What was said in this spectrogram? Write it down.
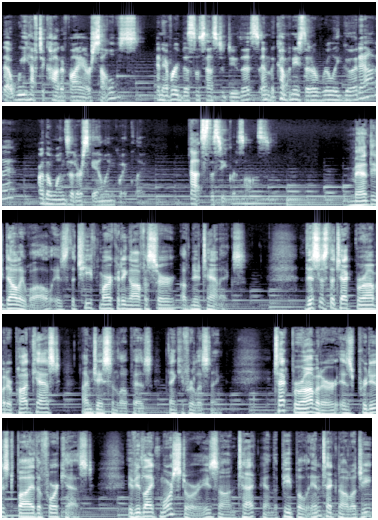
that we have to codify ourselves, and every business has to do this. And the companies that are really good at it are the ones that are scaling quickly. That's the secret sauce. Mandy Dhaliwal is the Chief Marketing Officer of Nutanix. This is the Tech Barometer podcast. I'm Jason Lopez. Thank you for listening. Tech Barometer is produced by The Forecast. If you'd like more stories on tech and the people in technology,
